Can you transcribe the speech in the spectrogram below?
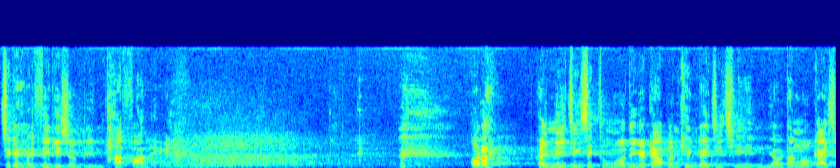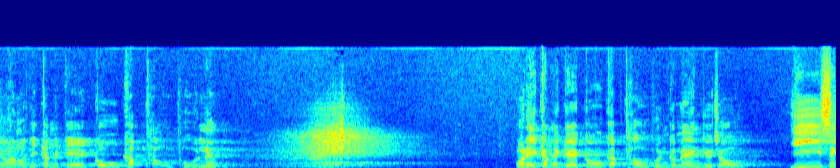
即係喺飛機上邊撻翻嚟嘅。好啦，喺未正式同我哋嘅嘉賓傾偈之前，又等我介紹下我哋今日嘅高級頭盤啦。我哋今日嘅高級頭盤個名叫做意式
